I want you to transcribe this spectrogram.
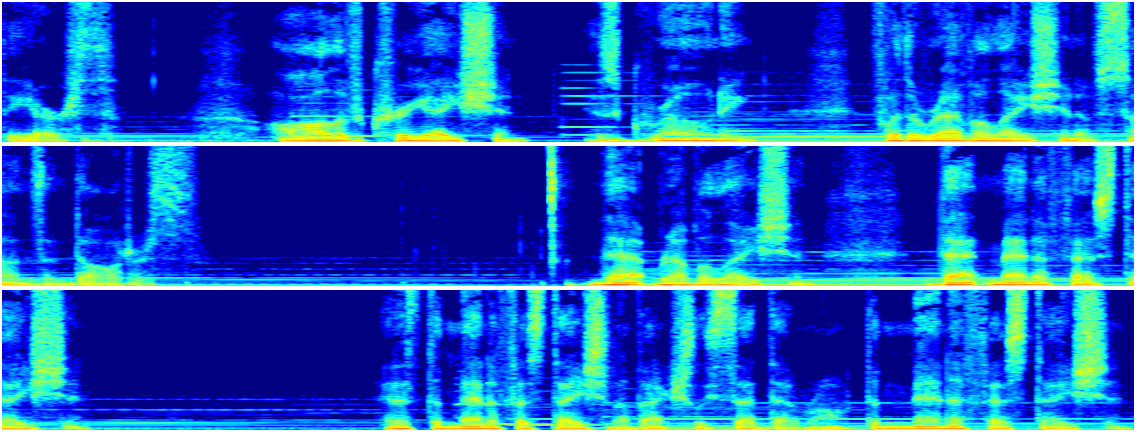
the earth. All of creation is groaning for the revelation of sons and daughters. That revelation, that manifestation, and it's the manifestation, I've actually said that wrong. The manifestation,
